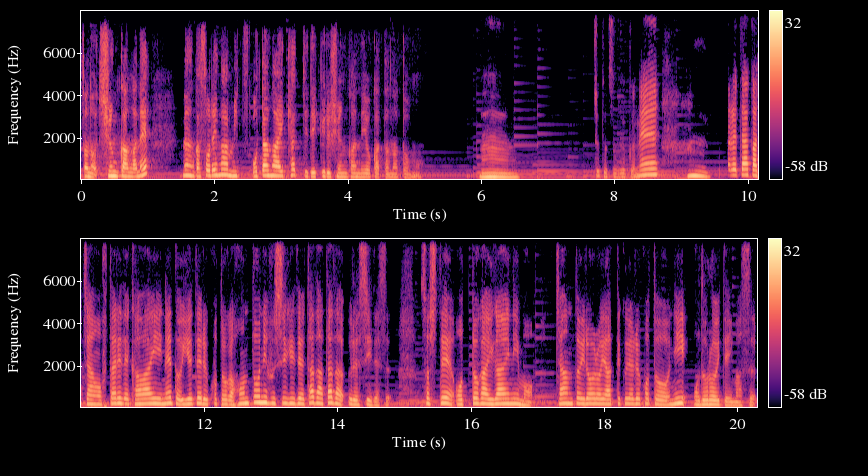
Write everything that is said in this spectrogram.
その瞬間がねなんかそれがお互いキャッチできる瞬間でよかったなと思う。うん、ちょっと続くね。うん生まれた赤ちゃんを2人で可愛いねと言えてることが本当に不思議でただただ嬉しいです。そして夫が意外にもちゃんといろいろやってくれることに驚いています。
